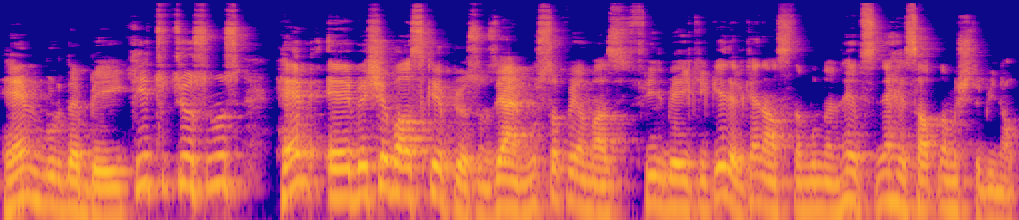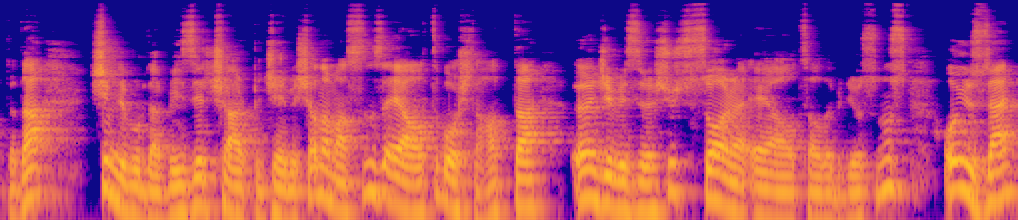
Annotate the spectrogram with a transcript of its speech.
Hem burada B2'yi tutuyorsunuz hem E5'e baskı yapıyorsunuz. Yani Mustafa Yılmaz fil B2 gelirken aslında bunların hepsini hesaplamıştı bir noktada. Şimdi burada vezir çarpı C5 alamazsınız. E6 boşta. Hatta önce vezir H3 sonra E6 alabiliyorsunuz. O yüzden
